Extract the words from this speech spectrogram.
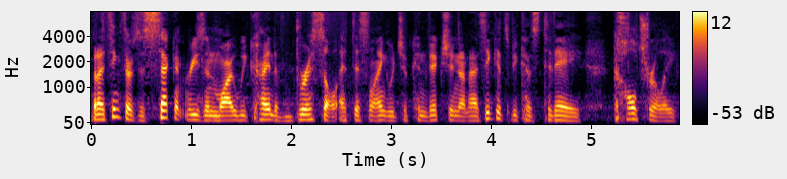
But I think there's a second reason why we kind of bristle at this language of conviction, and I think it's because today, culturally,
